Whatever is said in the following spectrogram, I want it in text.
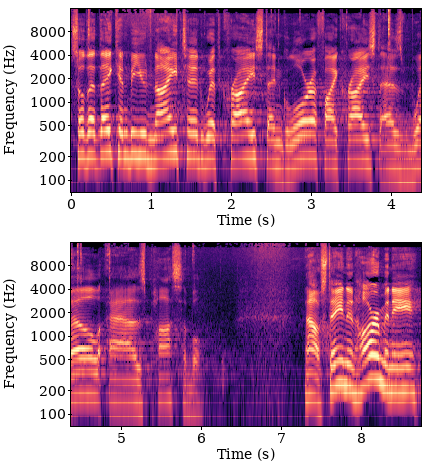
so that they can be united with Christ and glorify Christ as well as possible. Now, staying in harmony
